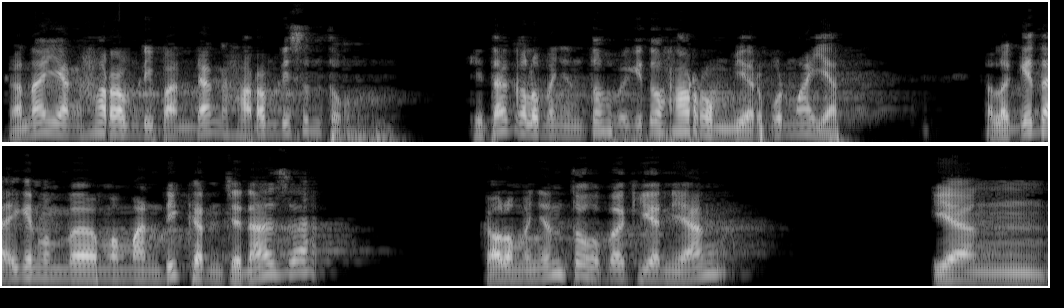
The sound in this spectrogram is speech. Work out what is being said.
Karena yang haram dipandang, haram disentuh. Kita kalau menyentuh begitu haram, biarpun mayat. Kalau kita ingin memandikan jenazah, kalau menyentuh bagian yang yang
